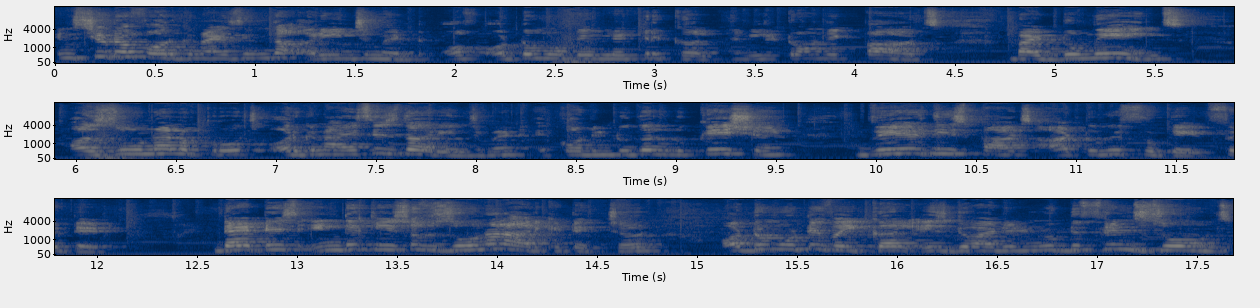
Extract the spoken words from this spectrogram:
instead of organizing the arrangement of automotive electrical and electronic parts by domains, a zonal approach organizes the arrangement according to the location where these parts are to be fitted. That is, in the case of zonal architecture, automotive vehicle is divided into different zones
